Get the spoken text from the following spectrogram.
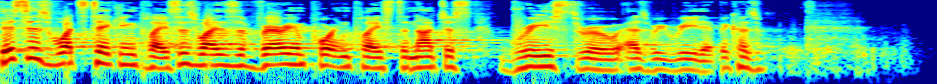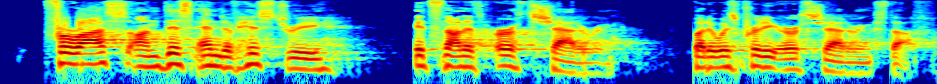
this is what's taking place. This is why this is a very important place to not just breeze through as we read it, because for us on this end of history, it's not as earth shattering, but it was pretty earth shattering stuff.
